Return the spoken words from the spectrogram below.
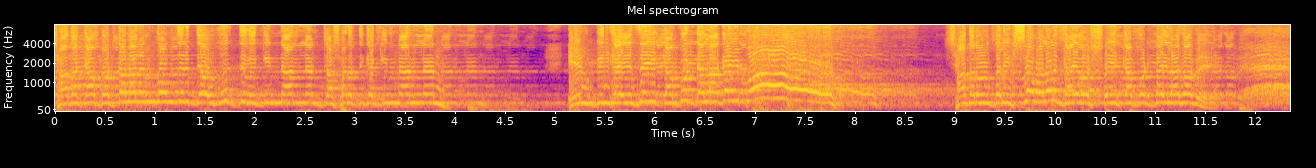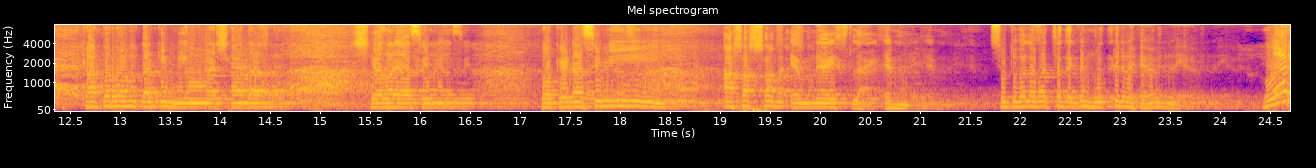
সাদা কাপড়টা নারায়ণগঞ্জের দেওভূত থেকে কিনে আনলেন চাষারা থেকে কিনে আনলেন। এমপির গায়ে যেই কাপড়টা লাগাইব সাধারণত রিক্সাওয়ালার গায়েও সেই কাপড়টাই লাগাবে। কাপড় রংটা কি নীল না সাদা? সেলাই আসেনি পকেট আসেনি আসার সময় এমনি আসলাম এমনি ছোটবেলা বাচ্চা দেখবেন মুখ করে এমনি হওয়ার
